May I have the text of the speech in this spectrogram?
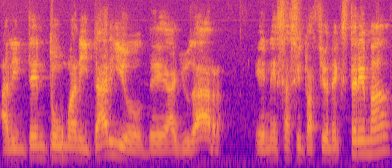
al intento humanitario de ayudar en esa situación extrema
